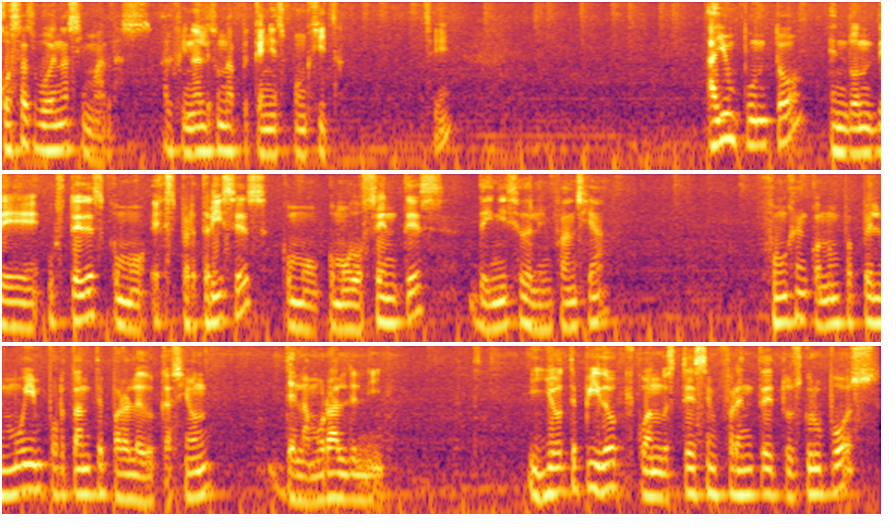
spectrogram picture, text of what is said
cosas buenas y malas. Al final es una pequeña esponjita. ¿sí? Hay un punto en donde ustedes como expertrices, como, como docentes de inicio de la infancia, fungen con un papel muy importante para la educación de la moral del niño. Y yo te pido que cuando estés enfrente de tus grupos,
